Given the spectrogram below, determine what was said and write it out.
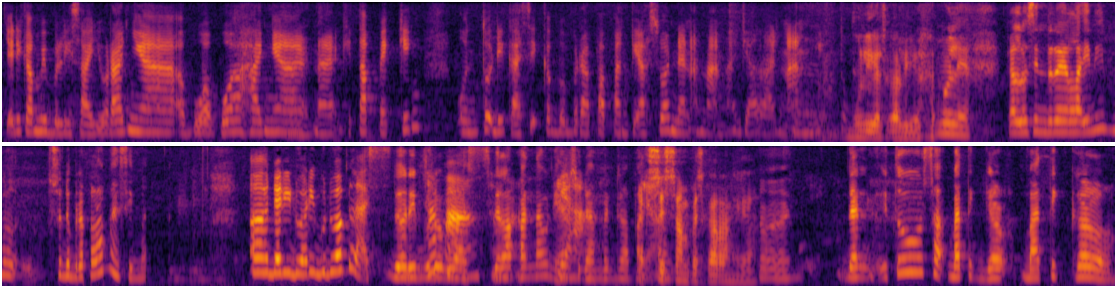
Jadi kami beli sayurannya, buah-buahannya. Nah, kita packing untuk dikasih ke beberapa panti asuhan dan anak-anak jalanan gitu. Mulia sekali ya. Mulia. Kalau Cinderella ini sudah berapa lama sih, Mbak? Uh, dari 2012. 2012. Sama, sama. 8 tahun ya, Iya. sudah hampir 8 Eksis tahun. sampai sekarang ya. Heeh. Dan itu batik girl, batik girl.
